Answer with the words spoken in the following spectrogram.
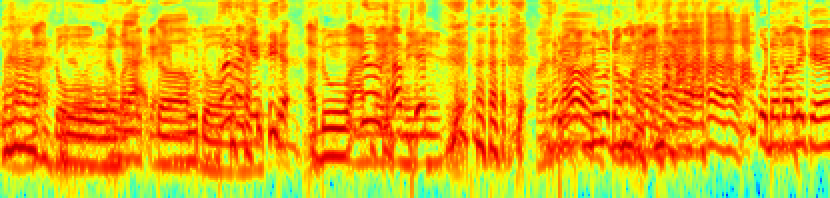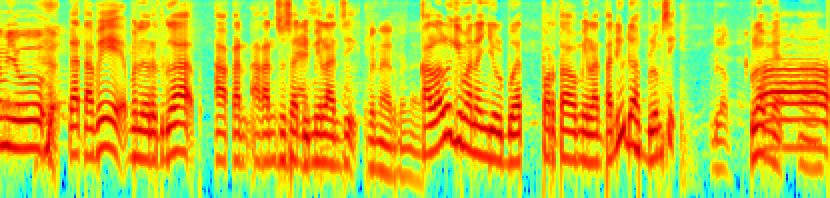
Enggak dong, udah Enggak balik ke dong. MU dong. Udah balik ini ya? Aduh, anda ini. update. Masa Briefing dulu dong makanya. udah balik ke MU. Nggak, tapi menurut gue akan akan susah di Milan sih. Benar, benar. Kalau lu gimana Jul buat Porto Milan tadi udah belum sih? belum. Belum ya? Eh,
